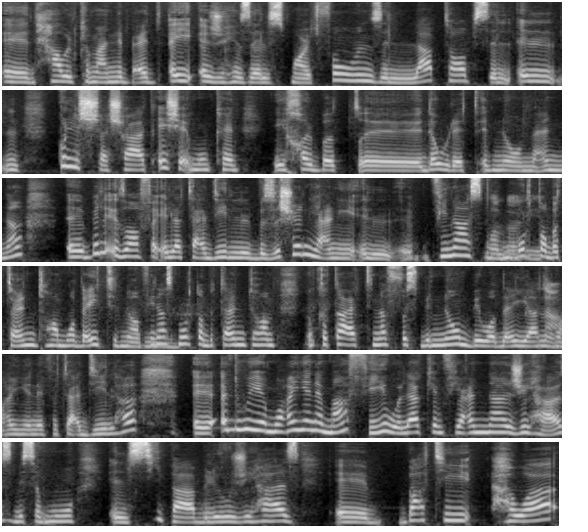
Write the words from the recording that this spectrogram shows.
آه، نحاول كمان نبعد أي أجهزة ال smart phones ال laptops كل الشاشات أي شيء ممكن يخربط آه، دورة النوم عندنا آه، بالإضافة إلى تعديل ال position يعني في ناس مرتبط عندهم وضعية النوم في ناس مرتبط عندهم انقطاع التنفس بالنوم بوضعيات نعم. معينة فتعديلها آه، أدوية معينة ما في ولكن في عندنا جهاز بسموه السيباب اللي هو جهاز آه، بعطي هواء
